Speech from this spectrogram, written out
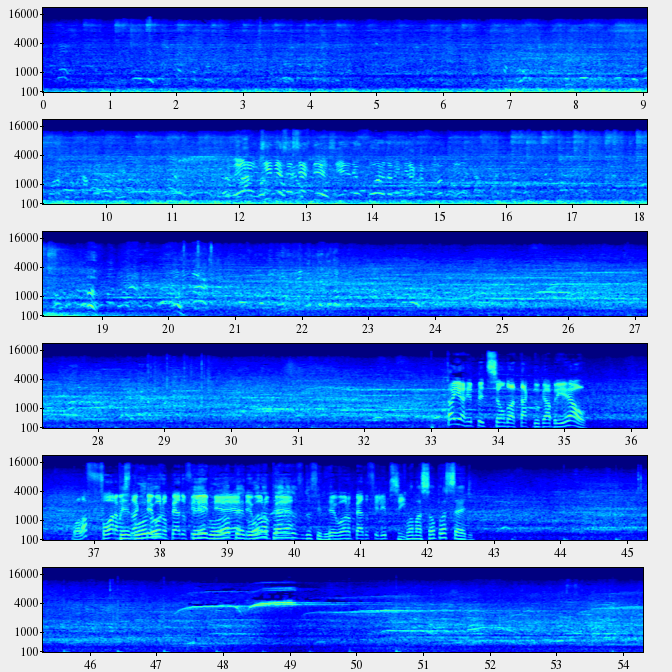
Tá aí a repetição do ataque do Gabriel. Bola fora, mas pegou será que pegou no, no pé do Felipe? Pegou, é, pegou, pegou no pé do, do, Felipe. Pegou no pé do Felipe, sim. Reclamação procede.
